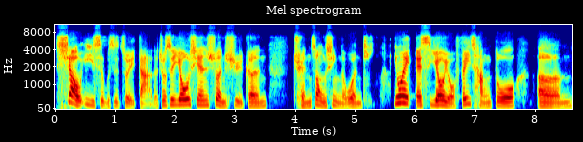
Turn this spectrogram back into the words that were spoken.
效益是不是最大的，就是优先顺序跟权重性的问题。因为 SEO 有非常多嗯。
